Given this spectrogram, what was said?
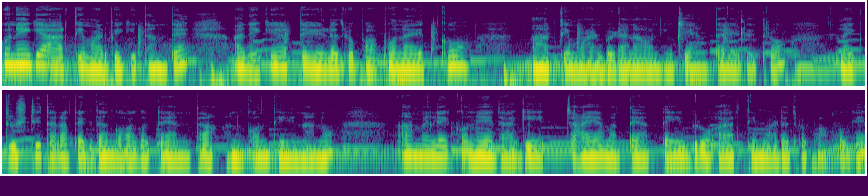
ಕೊನೆಗೆ ಆರತಿ ಮಾಡಬೇಕಿತ್ತಂತೆ. ಅದಕ್ಕೆ ಅತ್ತೆ ಹೇಳಿದ್ರು, ಪಾಪುನ ಎತ್ಕೋ, ಆರತಿ ಮಾಡಿಬಿಡೋಣ ಅವನಿಗೆ ಅಂತ ಹೇಳಿದರು. ಲೈಕ್ ದೃಷ್ಟಿ ಥರ ತೆಗ್ದಂಗೂ ಆಗುತ್ತೆ ಅಂತ ಅಂದ್ಕೊತೀನಿ ನಾನು. ಆಮೇಲೆ ಕೊನೆಯದಾಗಿ ಛಾಯಾ ಮತ್ತು ಅತ್ತೆ ಇಬ್ಬರು ಆರತಿ ಮಾಡಿದ್ರು ಪಾಪುಗೆ.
